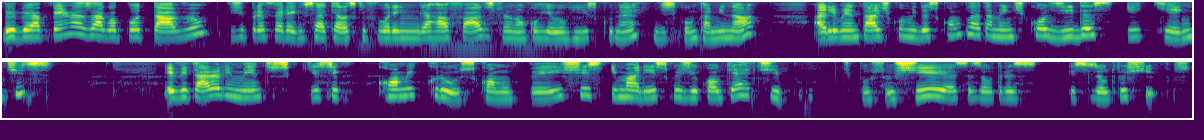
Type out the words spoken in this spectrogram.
Beber apenas água potável, de preferência aquelas que forem engarrafadas, para não correr o risco né, de se contaminar. Alimentar de comidas completamente cozidas e quentes Evitar alimentos que se come crus, como peixes e mariscos de qualquer tipo, tipo sushi, essas outras, esses outros tipos.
